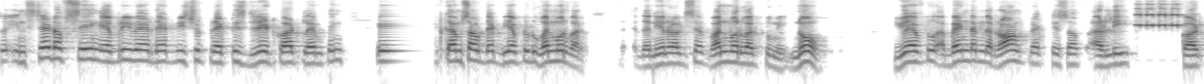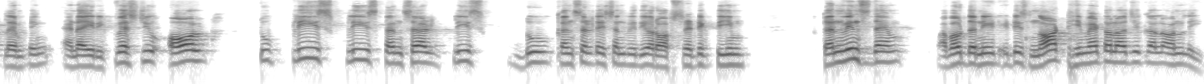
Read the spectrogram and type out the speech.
so instead of saying everywhere that we should practice delayed cord clamping, it comes out that we have to do one more work. The neurologist said, one more work to me. No, you have to abandon the wrong practice of early cord clamping. And I request you all to please, please consult, please do consultation with your obstetric team. Convince them about the need. It is not hematological only.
